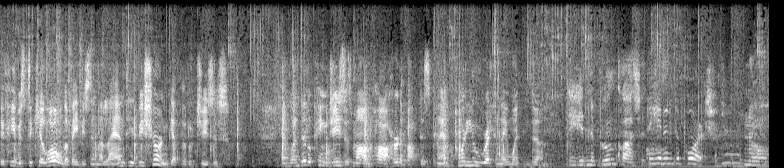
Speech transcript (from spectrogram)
if he was to kill all the babies in the land, he'd be sure and get little Jesus. And when little King Jesus' ma and pa heard about this plan, what do you reckon they went and done? They hid in a broom closet. They hid in the porch. No,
